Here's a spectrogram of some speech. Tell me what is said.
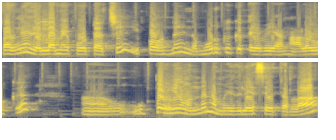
பாருங்க இது எல்லாமே போட்டாச்சு. இப்போ வந்து இந்த முறுக்குக்கு தேவையான அளவுக்கு உப்பையும் வந்து நம்ம இதிலே சேர்த்துடலாம்.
